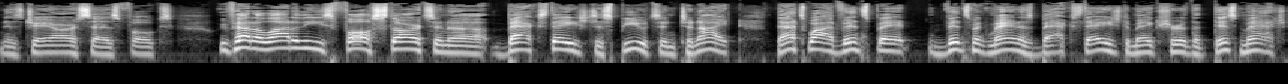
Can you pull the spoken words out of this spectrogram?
And as JR says, folks, we've had a lot of these false starts and uh, backstage disputes. And tonight, that's why Vince, ba- Vince McMahon is backstage to make sure that this match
